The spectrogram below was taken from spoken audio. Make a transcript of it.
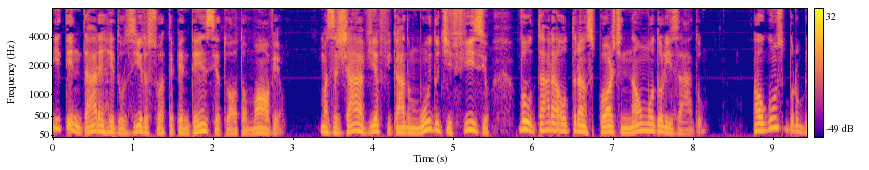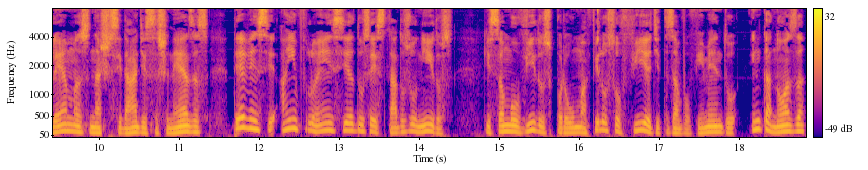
e tentarem reduzir sua dependência do automóvel. Mas já havia ficado muito difícil voltar ao transporte não motorizado. Alguns problemas nas cidades chinesas devem-se à influência dos Estados Unidos, que são movidos por uma filosofia de desenvolvimento enganosa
